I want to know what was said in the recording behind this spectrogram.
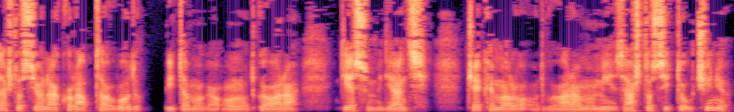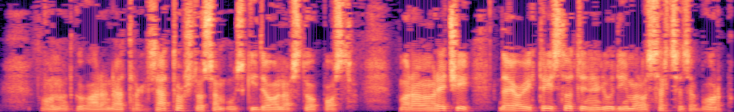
Zašto si onako laptao vodu? Pitamo ga, on odgovara, gdje su midjanci? Čekaj malo, odgovaramo mi, zašto si to učinio? On odgovara natrag, zato što sam uskidao na sto posto. Moram vam reći da je ovih tri stotine ljudi imalo srce za borbu.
